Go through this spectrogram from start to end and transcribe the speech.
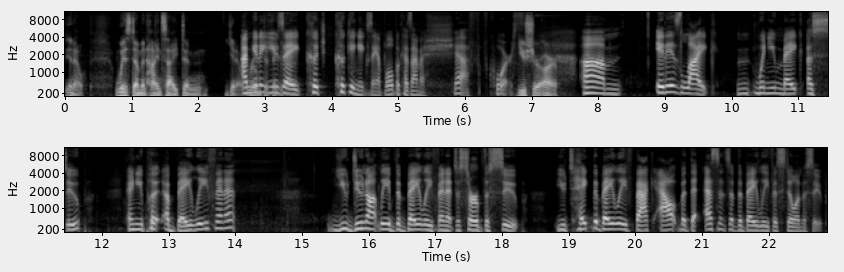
you know, wisdom and hindsight and you know. I'm going to use a cook- cooking example because I'm a chef, of course. You sure are. Um, it is like m- when you make a soup and you put a bay leaf in it, you do not leave the bay leaf in it to serve the soup. You take the bay leaf back out, but the essence of the bay leaf is still in the soup.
